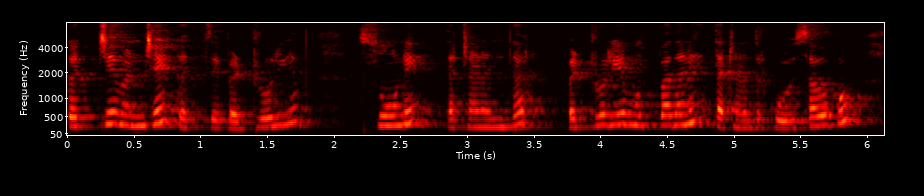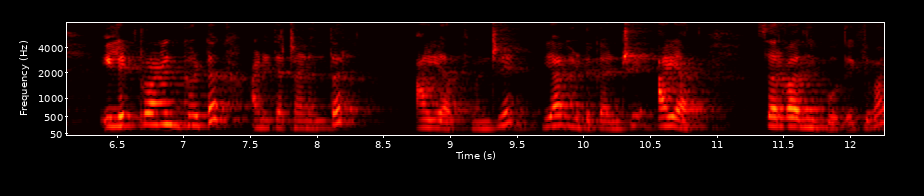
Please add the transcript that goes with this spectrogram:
कच्चे म्हणजे कच्चे पेट्रोलियम. सोने त्याच्यानंतर पेट्रोलियम उत्पादने त्याच्यानंतर कोळसा व कोक इलेक्ट्रॉनिक घटक आणि त्याच्यानंतर आयात म्हणजे या घटकांची आयात. सर्वाधिक होते किंवा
